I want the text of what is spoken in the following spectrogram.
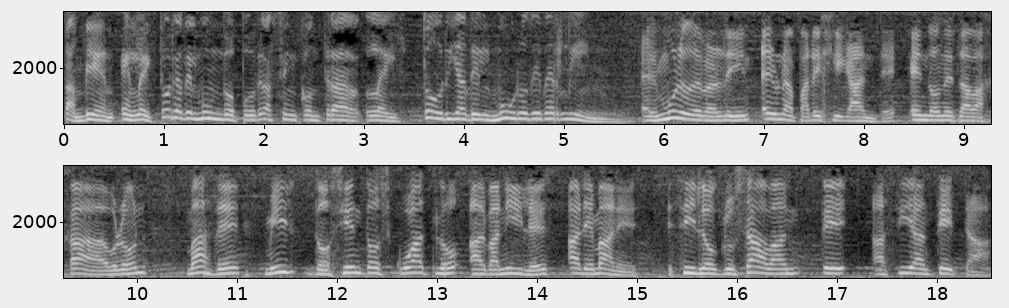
También en la historia del mundo podrás encontrar la historia del muro de Berlín. El muro de Berlín era una pared gigante en donde trabajaron más de 1204 albaniles alemanes. Si lo cruzaban, te hacían teta.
